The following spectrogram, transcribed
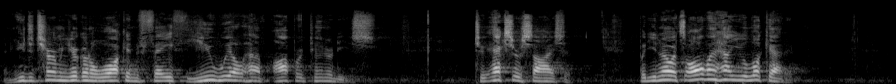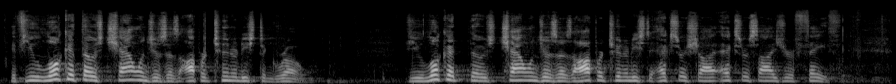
And you determine you're going to walk in faith, you will have opportunities to exercise it. But you know, it's all in how you look at it. If you look at those challenges as opportunities to grow, you look at those challenges as opportunities to exercise, exercise your faith,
